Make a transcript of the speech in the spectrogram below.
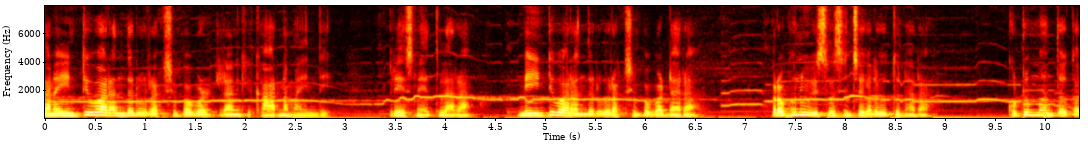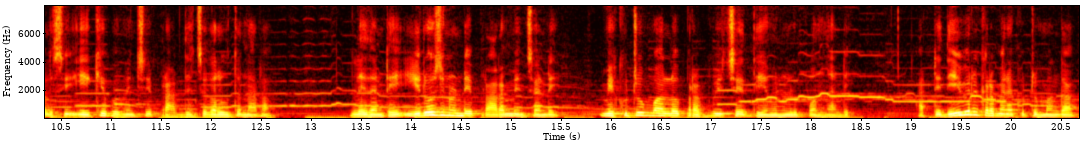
తన ఇంటి వారందరూ రక్షింపబడటానికి కారణమైంది. ప్రే స్నేహితులారా నీ ఇంటి వారందరూ రక్షింపబడ్డారా? ప్రభును విశ్వసించగలుగుతున్నారా? కుటుంబంతో కలిసి ఏకీభవించి ప్రార్థించగలుగుతున్నారా? లేదంటే ఈ రోజు నుండి ప్రారంభించండి. మీ కుటుంబాల్లో ప్రభు ఇచ్చే దీవెనలు పొందండి. అట్టి దీవెనకరమైన కుటుంబంగా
